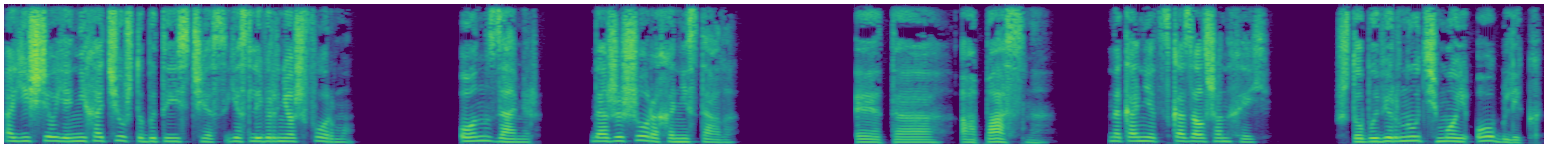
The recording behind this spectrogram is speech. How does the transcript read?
А еще я не хочу, чтобы ты исчез, если вернешь форму. Он замер. Даже шороха не стало. «Это опасно», — наконец сказал Шанхей. «Чтобы вернуть мой облик,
